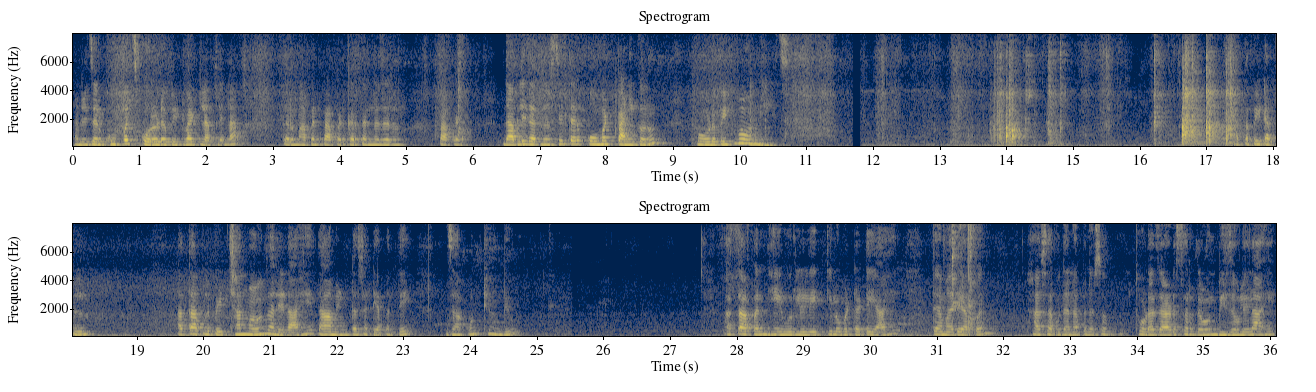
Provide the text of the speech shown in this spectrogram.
आणि जर खूपच कोरडं पीठ वाटलं आपल्याला तर मग आपण पापड करताना जर पापड दाबले जात नसतील तर कोमट पाणी करून थोडं पीठ मळून घ्यायचं. आता पीठ आपलं आता आपलं पीठ छान मळून झालेलं आहे. दहा मिनटासाठी आपण ते झाकून ठेवून देऊ. आता आपण हे उरलेले एक किलो बटाटे आहे. त्यामध्ये आपण हा साबुदाणा आपण असं थोडा जाडसर दळून भिजवलेला आहे.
